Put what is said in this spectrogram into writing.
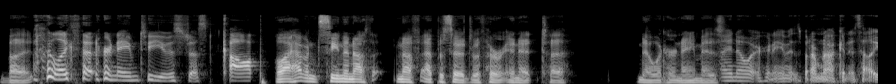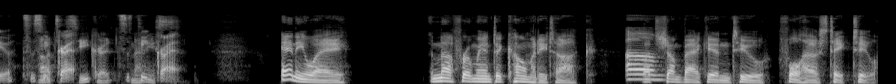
But I like that her name to you is just Cop. well, I haven't seen enough enough episodes with her in it to know what her name is. I know what her name is, but I'm not going to tell you. It's a Oh, secret. it's a secret. It's a Nice. secret. Anyway, enough romantic comedy talk. Um, Let's jump back into Full House Take Two.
